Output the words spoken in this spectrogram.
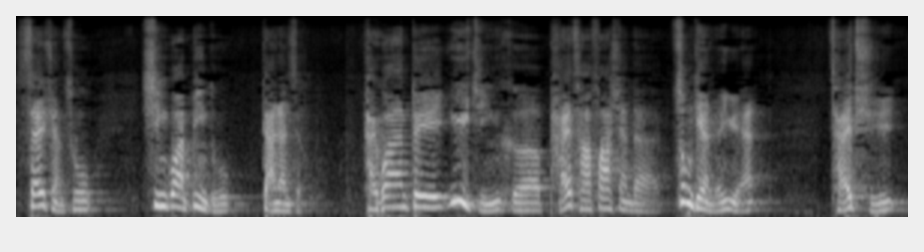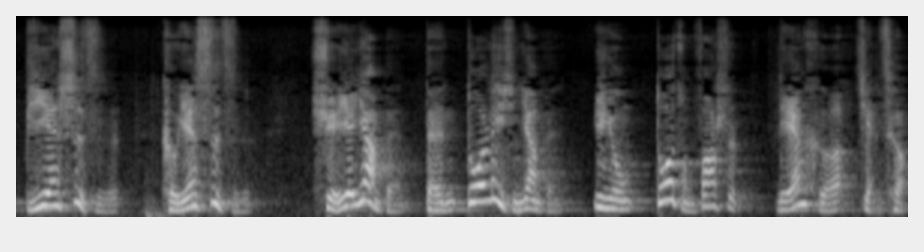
筛选出新冠病毒感染者。海关对预警和排查发现的重点人员，采取鼻咽试纸、口咽试纸、血液样本等多类型样本，运用多种方式。联合检测，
